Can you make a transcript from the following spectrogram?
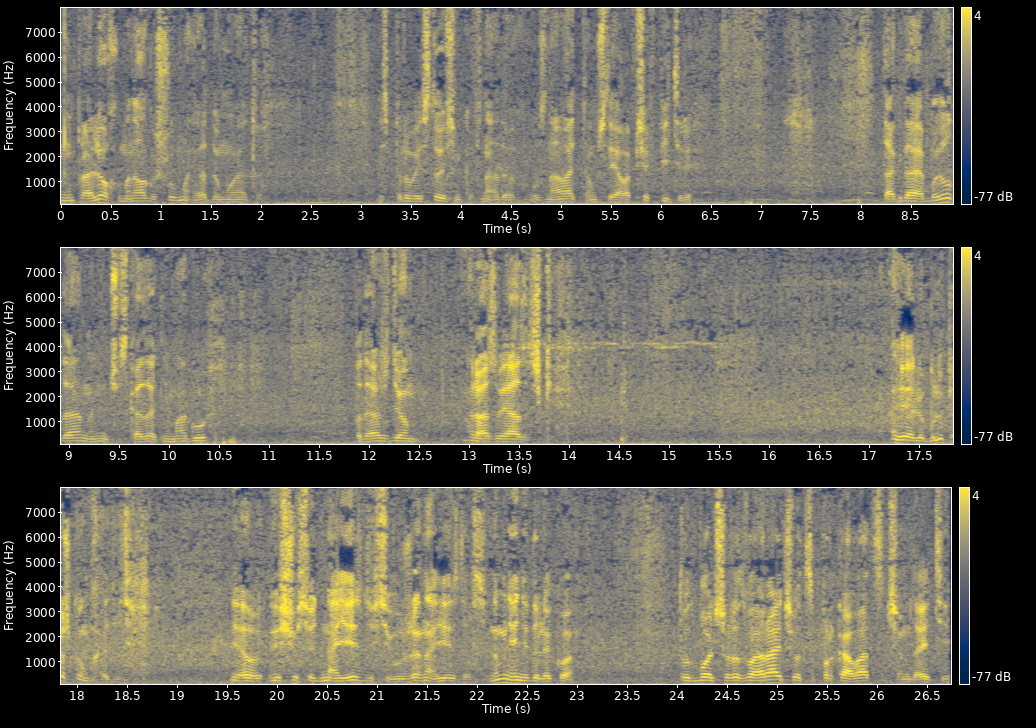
Ну, про Леху много шума, я думаю, это из первоисточников надо узнавать, потому что я вообще в Питере. Тогда я был, да, но ничего сказать не могу. Подождем развязочки. Я люблю пешком ходить. Я еще сегодня наездюсь и уже наездился. Но мне недалеко. Тут больше разворачиваться, парковаться, чем дойти.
